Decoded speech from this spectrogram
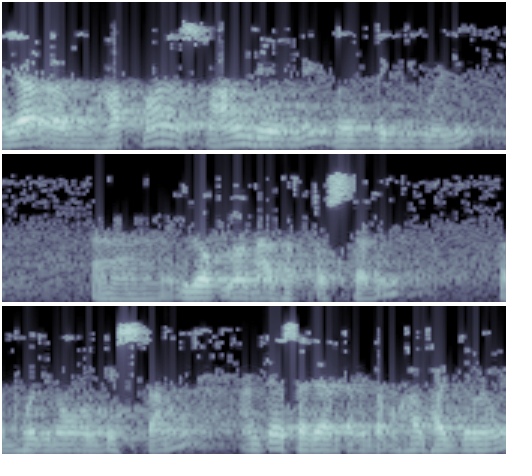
అయ్యా మహాత్మా స్నానం చేయండి నోటి దగ్గరికి వెళ్ళి ఈ లోపల నా భర్త వస్తాడు భోజనం వడ్డిస్తాను అంటే సరే అంతకంటే మహాభాగ్యమని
